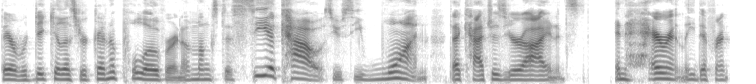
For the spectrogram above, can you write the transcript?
they're ridiculous. You're gonna pull over, and amongst a sea of cows, you see one that catches your eye, and it's inherently different.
